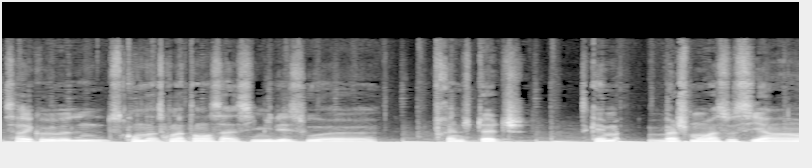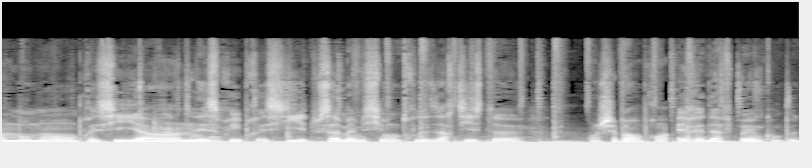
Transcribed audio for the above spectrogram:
C'est vrai que euh, ce qu'on a, ce qu'on a tendance à assimiler sous euh, French Touch, quand même vachement associé à un moment précis, à un esprit précis et tout ça, même si on trouve des artistes. euh, bon, je sais pas, on prend R et Daft Punk, on peut,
